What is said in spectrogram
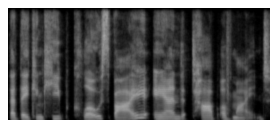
that they can keep close by and top of mind.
